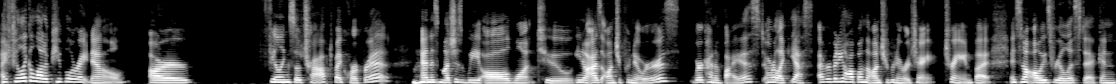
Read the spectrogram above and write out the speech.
I feel like a lot of people right now are feeling so trapped by corporate Mhm. and as much as we all want to, you know, as entrepreneurs, we're kind of biased and we're like, yes, everybody hop on the entrepreneur tra- train, but it's not always realistic and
